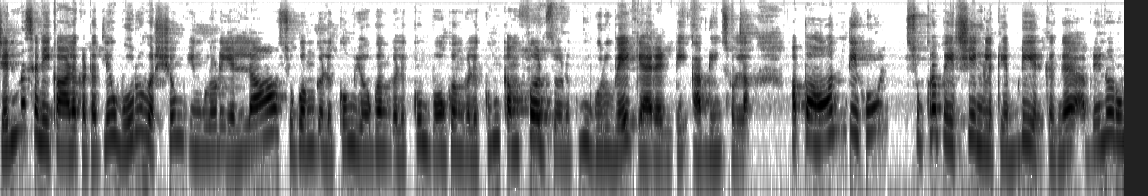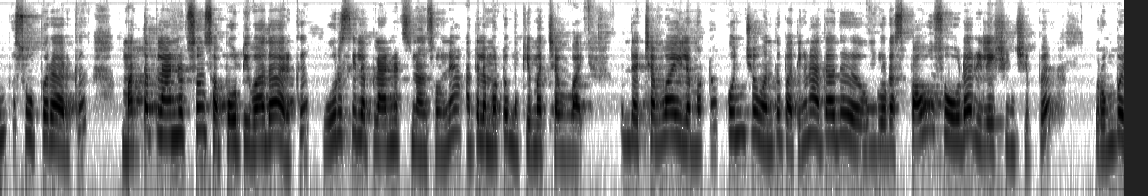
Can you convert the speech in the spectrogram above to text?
ஜென்மசனி காலகட்டத்திலயும் ஒரு வருஷம் எங்களோட எல்லா சுகங்களுக்கும் யோகங்களுக்கும் போகங்களுக்கும் கம்ஃபர்ட்ஸோடுக்கும் குருவே கேரண்டி அப்படின்னு சொல்லலாம். அப்ப ஆன் தி ஹோல் சுக்கர பயிற்சி எங்களுக்கு எப்படி இருக்குங்க? அப்படின்னு ரொம்ப சூப்பரா இருக்கு. மற்ற பிளானட்ஸும் சப்போர்ட்டிவா தான் இருக்கு. ஒரு சில பிளானட்ஸ் நான் சொன்னேன். அதுல மட்டும் முக்கியமா செவ்வாய். இந்த செவ்வாயில மட்டும் கொஞ்சம் வந்து பாத்தீங்கன்னா அதாவது உங்களோட ஸ்பவுஸோட ரிலேஷன்ஷிப்பு ரொம்ப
